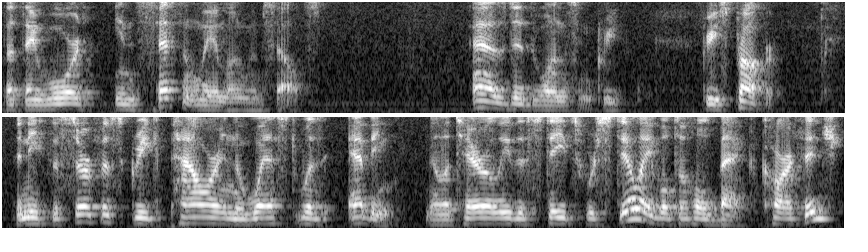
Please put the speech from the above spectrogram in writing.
but they warred incessantly among themselves, as did the ones in Greece proper. Beneath the surface, Greek power in the west was ebbing. Militarily, the states were still able to hold back Carthage,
